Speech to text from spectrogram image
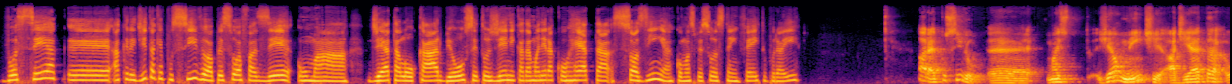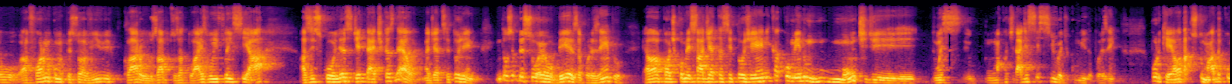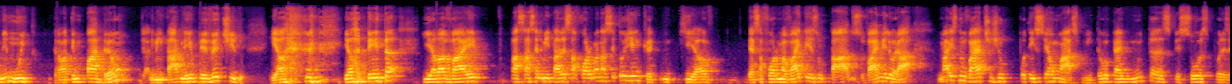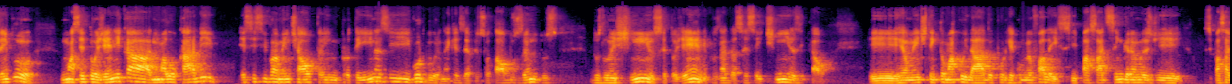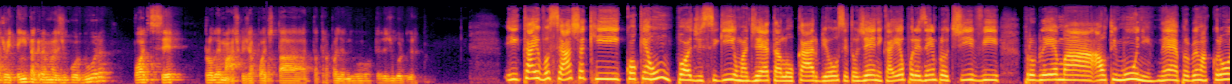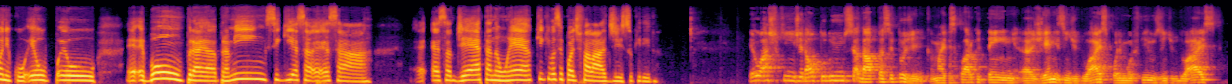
Você é, acredita que é possível a pessoa fazer uma dieta low carb ou cetogênica da maneira correta sozinha, como as pessoas têm feito por aí? Cara, é possível, é, mas geralmente a dieta, a forma como a pessoa vive, claro, os hábitos atuais vão influenciar as escolhas dietéticas dela na dieta cetogênica. Então, se a pessoa é obesa, por exemplo, ela pode começar a dieta cetogênica comendo um monte de uma, quantidade excessiva de comida, por exemplo porque ela está acostumada a comer muito. Então, ela tem um padrão alimentar meio pervertido. E ela, e ela tenta, e ela vai passar a se alimentar dessa forma na cetogênica, que ela, dessa forma vai ter resultados, vai melhorar, mas não vai atingir o potencial máximo. Então, eu pego muitas pessoas, por exemplo, numa cetogênica, numa low carb, excessivamente alta em proteínas e gordura, né? Quer dizer, a pessoa está abusando dos, dos lanchinhos cetogênicos, né, das receitinhas e tal. E realmente tem que tomar cuidado, porque, como eu falei, se passar de 100 gramas de. Se passar de 80 gramas de gordura, pode ser problemático, já pode estar tá, tá atrapalhando a perda de gordura. E Caio, você acha que qualquer um pode seguir uma dieta low carb ou cetogênica? Eu, por exemplo, eu tive problema autoimune, né? Problema crônico. Eu, eu é, é bom para mim seguir essa, essa, essa dieta, não é? O que, que você pode falar disso, querido? Eu acho que, em geral, todo mundo se adapta à cetogênica, mas claro que tem uh, genes individuais, polimorfismos individuais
